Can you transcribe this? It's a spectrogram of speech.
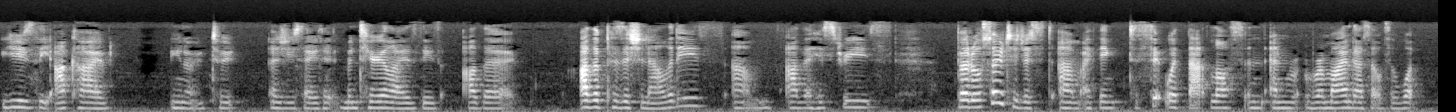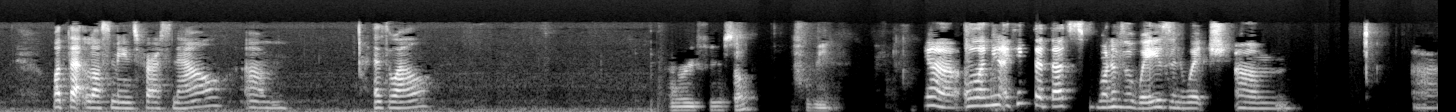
use the archive, you know, to as you say, to materialize these other other positionalities, um, other histories, but also to just, um, I think, to sit with that loss and, and remind ourselves of what what that loss means for us now um, as well. Marie, for yourself, for me. Yeah, well, I mean, I think that that's one of the ways in which um, uh,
